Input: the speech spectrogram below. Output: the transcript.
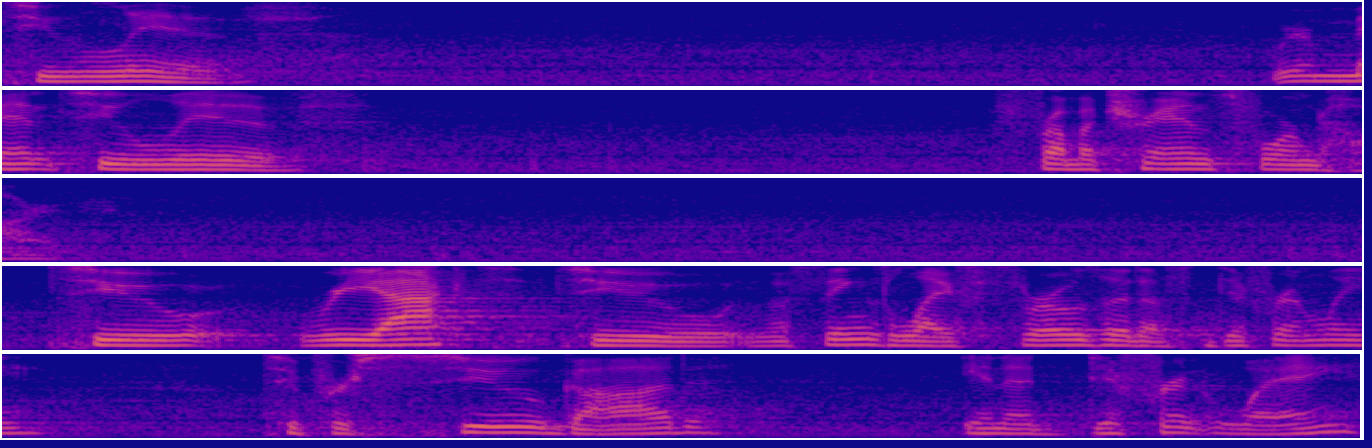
to live. We're meant to live from a transformed heart. To react to the things life throws at us differently to pursue God in a different way,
